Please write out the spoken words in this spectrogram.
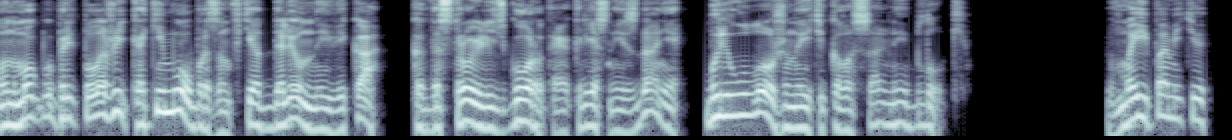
он мог бы предположить, каким образом в те отдаленные века когда строились город и окрестные здания, были уложены эти колоссальные блоки. В моей памяти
